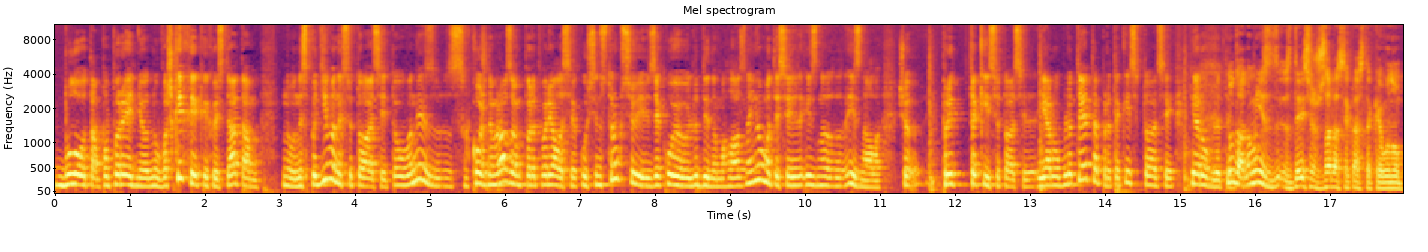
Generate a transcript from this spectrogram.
було там попередньо ну, важких якихось да, там, ну, несподіваних ситуацій, то вони з, кожним разом перетворялися в якусь інструкцію, з якою людина могла ознайомитися і, і, зна- і знала, що при такій ситуації я роблю те, та при такій ситуації я роблю те. Ну так, ну мені здається, що зараз якраз таке воно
